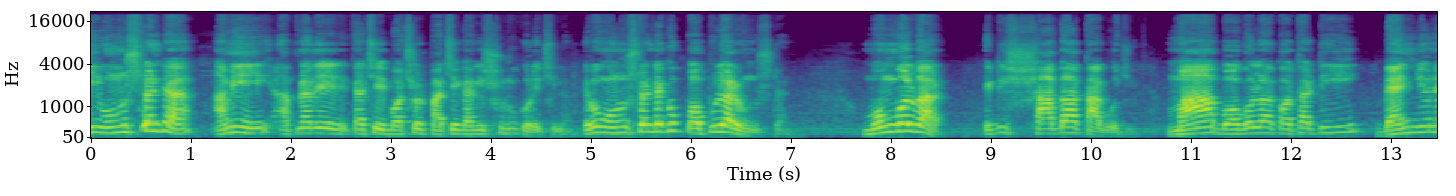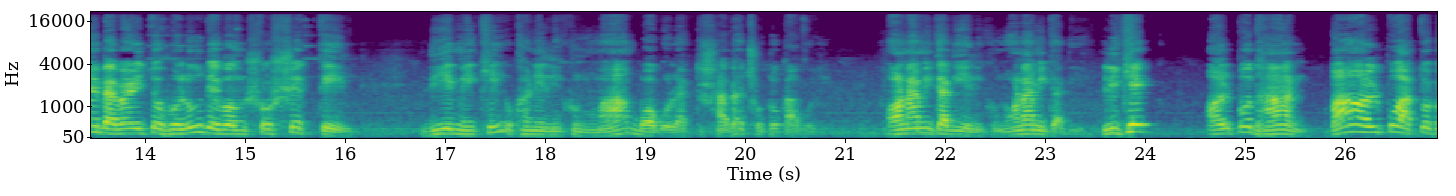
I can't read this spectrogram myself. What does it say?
এই অনুষ্ঠানটা আমি আপনাদের কাছে বছর পাঁচেক আগে শুরু করেছিলাম এবং অনুষ্ঠানটা খুব পপুলার অনুষ্ঠান। মঙ্গলবার একটি সাদা কাগজে মা বগলা কথাটি ব্যঞ্জনে ব্যবহৃত হলুদ এবং সর্ষের তেল দিয়ে মেখে ওখানে লিখুন, মা বগলা একটি সাদা ছোট কাগজে। অনামিকা দিয়ে লিখুন, অনামিকা দিয়ে। লিখে অল্প ধান বা অল্প আতর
